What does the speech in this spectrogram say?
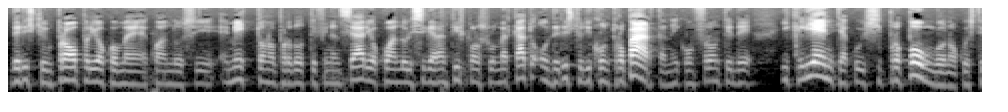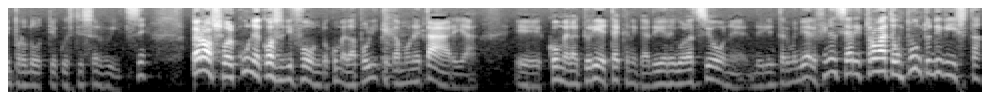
del rischio improprio come quando si emettono prodotti finanziari o quando li si garantiscono sul mercato o del rischio di controparte nei confronti dei clienti a cui si propongono questi prodotti e questi servizi, però su alcune cose di fondo come la politica monetaria e come la teoria tecnica di regolazione degli intermediari finanziari trovate un punto di vista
